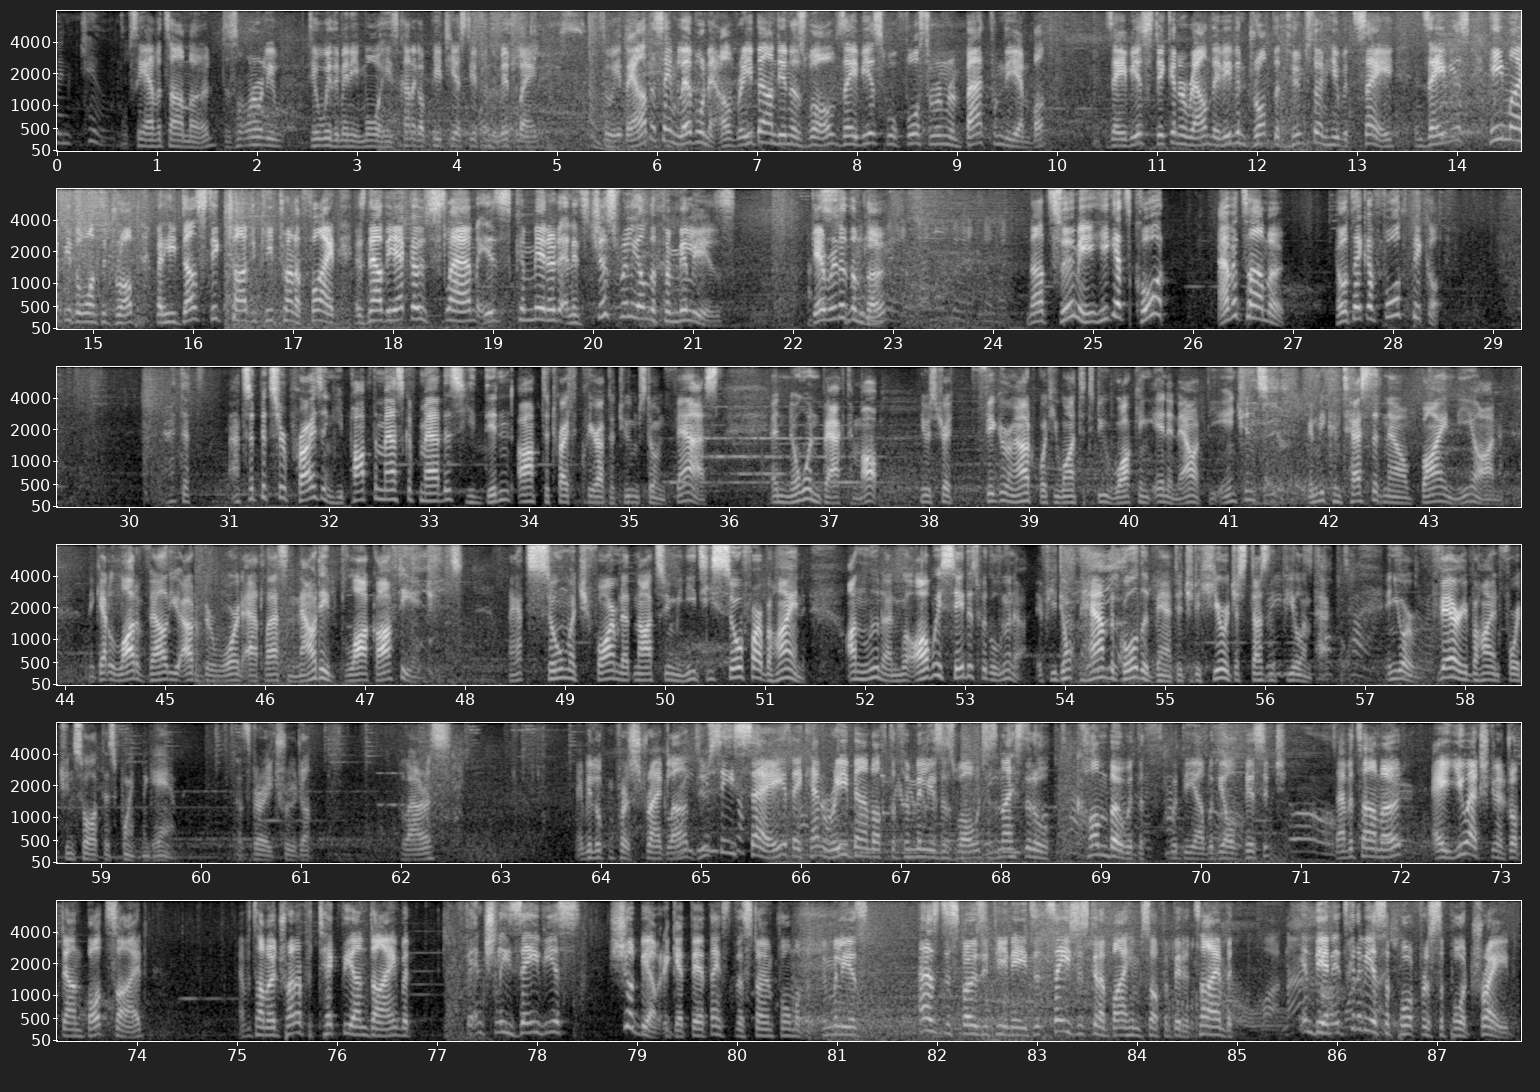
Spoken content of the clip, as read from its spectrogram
been killed. We'll see Avatar mode. Doesn't want to really deal with him anymore. He's kind of got PTSD from the mid lane. So they are the same level now. Rebound in as well. Xavius will force the Rimrim back from the Ember. Xavius sticking around. They've even dropped the Tombstone, he would say. And Xavius, he might be the one to drop, but he does stick charge and keep trying to fight, as now the Echo Slam is committed, and it's just really on the familiars. Get rid of them, though. Natsumi, he gets caught. Avatar mode. He'll take a fourth pick. That's, that's a bit surprising. He popped the Mask of Madness. He didn't opt to try to clear out the Tombstone fast, and no one backed him up. He was figuring out what he wanted to do, walking in and out. The Ancients are going to be contested now by Neon. They get a lot of value out of their ward at last, and now they block off the Ancients. I got so much farm that Natsumi needs. He's so far behind on Luna, and we'll always say this with Luna. If you don't have the gold advantage, the hero just doesn't feel impactful. And you are very behind Fortune Soul at this point in the game. That's very true, John. Polaris. Maybe looking for a straggler. Do see say they can rebound off the familiars as well, which is a nice little combo with the with the uh, with the old visage. It's Avatar mode. Hey, you actually going to drop down bot side. Avatar mode trying to protect the Undying, but eventually Xavius should be able to get there thanks to the stone form of the familiars. Has dispose if he needs it. Say he's just going to buy himself a bit of time, but in the end, it's going to be a support for a support trade.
